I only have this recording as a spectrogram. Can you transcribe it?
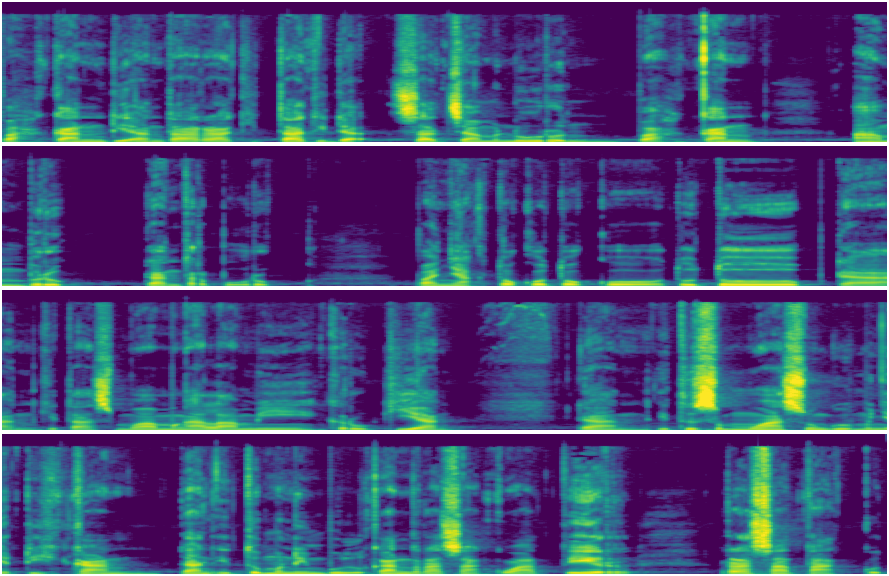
bahkan di antara kita tidak saja menurun, bahkan ambruk dan terpuruk. Banyak toko-toko tutup dan kita semua mengalami kerugian. Dan itu semua sungguh menyedihkan dan itu menimbulkan rasa khawatir, rasa takut.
